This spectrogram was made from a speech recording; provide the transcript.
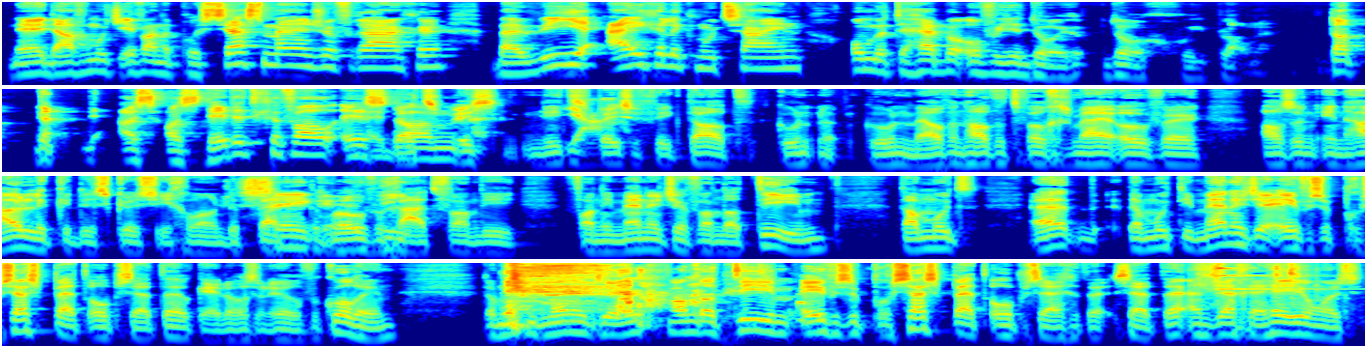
Nee, daarvoor moet je even aan de procesmanager vragen, bij wie je eigenlijk moet zijn om het te hebben over je door, doorgroeiplannen. Dat, dat, als, als dit het geval is, Nee, dat dan... speci- niet ja. specifiek dat. Koen, Koen Melvin had het volgens mij over als een inhoudelijke discussie gewoon de pet die- gaat van die, van die manager van dat team. Dan moet, hè, dan moet die manager even zijn procespad opzetten. Oké, dat was een euro voor Colin. Dan moet die manager van dat team even zijn procespad opzetten zetten en zeggen: hey jongens,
